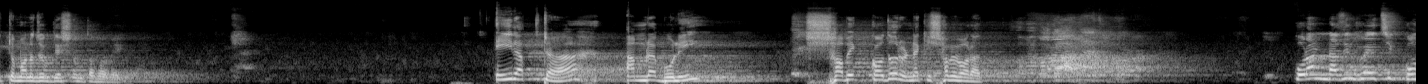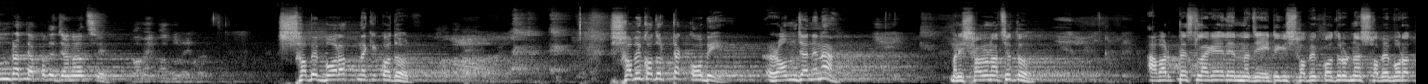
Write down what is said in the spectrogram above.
একটু মনোযোগ দিয়ে শুনতে হবে। এই রাতটা আমরা বলি সবে কদর নাকি সবে বরাত? কোরআন নাজিল হয়েছে কোন রাতে, আপনাদের জানা আছে? সবে বরাত নাকি কদর? সবে কদরটা কবে? রমজানে না? মানে স্মরণ আছে তো? আবার পেস লাগাইলেন না যে এটা কি সবে কদর না সবে বরাত?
